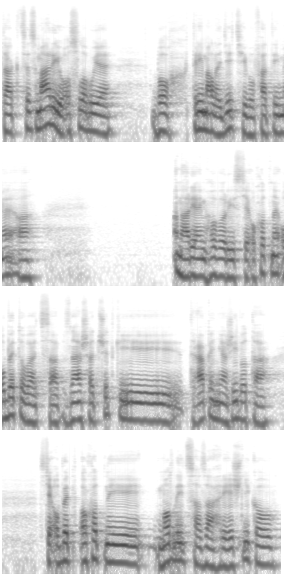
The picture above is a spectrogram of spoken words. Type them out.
tak cez Máriu oslovuje Boh tri malé deti vo Fatime a, a Mária im hovorí, ste ochotné obetovať sa, znášať všetky trápenia života, ste obet, ochotní modliť sa za hriešnikov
